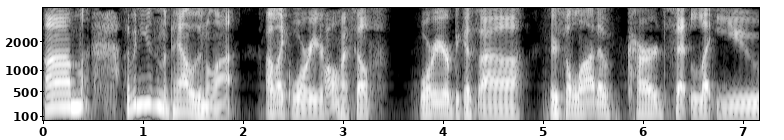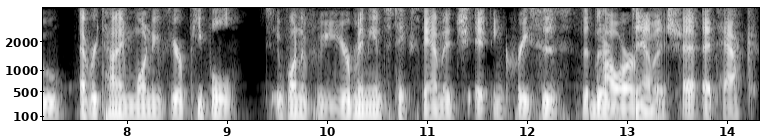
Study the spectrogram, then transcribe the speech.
Um, I've been using the paladin a lot. I like Warrior Paul? myself. Warrior because uh there's a lot of cards that let you every time one of your people one of your minions takes damage, it increases the Their power damage. a- attack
